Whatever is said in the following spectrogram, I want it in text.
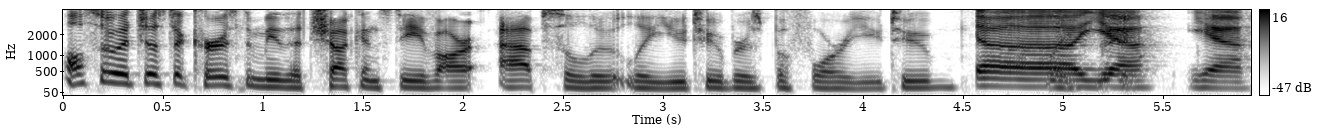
also, it just occurs to me that Chuck and Steve are absolutely YouTubers before YouTube. Uh, Like, they- yeah, yeah.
